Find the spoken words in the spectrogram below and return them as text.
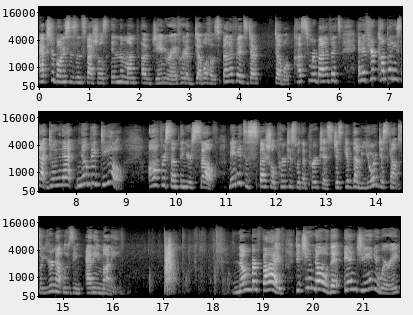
extra bonuses and specials in the month of January. I've heard of double host benefits, double customer benefits, and if your company's not doing that, no big deal. Offer something yourself. Maybe it's a special purchase with a purchase. Just give them your discount so you're not losing any money. Number five, did you know that in January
